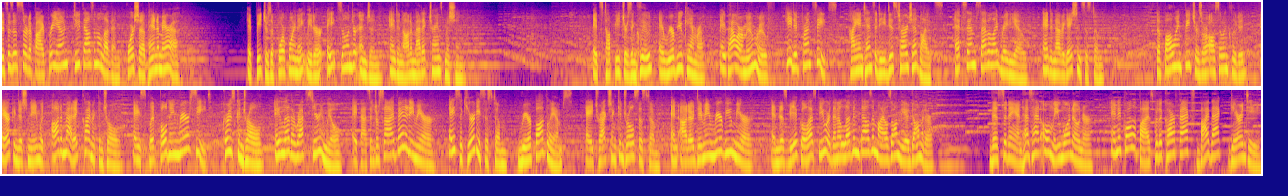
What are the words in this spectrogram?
This is a certified pre-owned 2011 Porsche Panamera. It features a 4.8-liter eight-cylinder engine and an automatic transmission. Its top features include a rear-view camera, a power moonroof, heated front seats, high-intensity discharge headlights, XM satellite radio, and a navigation system. The following features are also included air conditioning with automatic climate control, a split folding rear seat, cruise control, a leather wrapped steering wheel, a passenger side vanity mirror, a security system, rear fog lamps, a traction control system, an auto dimming rear view mirror, and this vehicle has fewer than 11,000 miles on the odometer. This sedan has had only one owner, and it qualifies for the Carfax buyback guarantee.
